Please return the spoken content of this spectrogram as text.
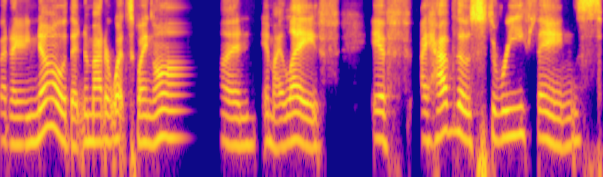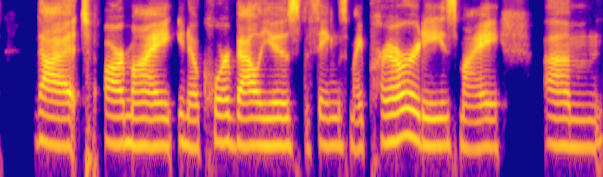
But I know that no matter what's going on in my life, if I have those three things that are my you know core values the things my priorities my um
